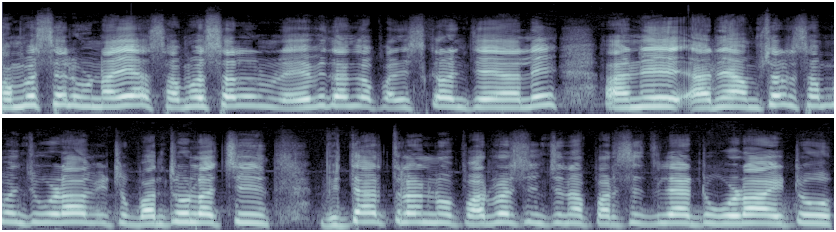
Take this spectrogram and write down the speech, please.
సమస్యలు ఉన్నాయి? ఆ సమస్యలను ఏ విధంగా పరిష్కారం చేయాలి అనే అనే అంశాలకు సంబంధించి కూడా ఇటు మంత్రులు వచ్చి విద్యార్థులను పరామర్శించిన పరిస్థితి అంటూ కూడా ఇటు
